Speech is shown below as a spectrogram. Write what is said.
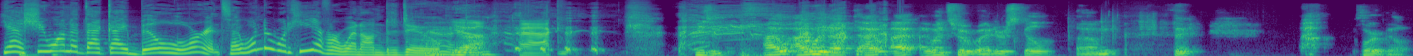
Yeah, she wanted that guy Bill Lawrence. I wonder what he ever went on to do. Yeah. Yeah, hack. he's a, I, I went up. I, I- I went to a writers guild um, thing. Poor Bill.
